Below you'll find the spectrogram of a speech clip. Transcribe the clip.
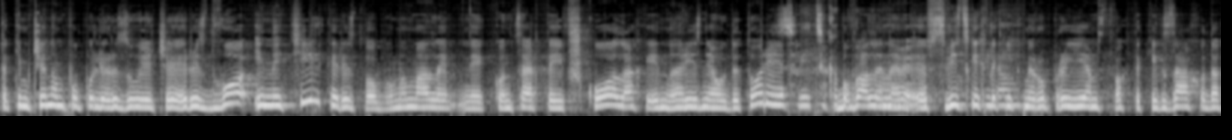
таким чином популяризуючи Різдво, і не тільки Різдво, бо ми мали е, концерти і в школах, і на різні аудиторії. Світська бували на в світських Да. таких мероприємствах, таких заходах,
